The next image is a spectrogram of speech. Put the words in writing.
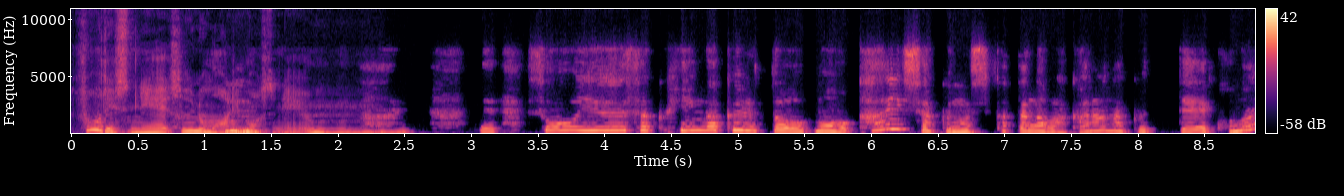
そうですね。そういうのもありますね。うんうんうんはい。で、そういう作品が来ると、もう解釈の仕方がわからなくって困っ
